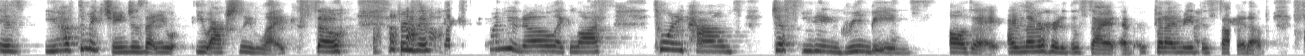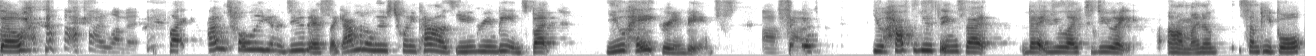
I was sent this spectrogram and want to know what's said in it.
is you have to make changes that you you actually like. So, for example, like when you know like lost 20 pounds just eating green beans all day. I've never heard of this diet ever, but I made this diet up. So I love it. Like I'm totally gonna do this. Like I'm gonna lose 20 pounds eating green beans, but you hate green beans. Uh-huh. So you have to do things that that you like to do. Like um, I know some people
